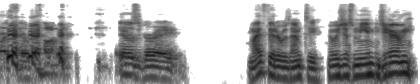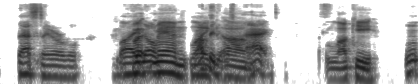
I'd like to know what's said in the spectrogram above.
like so funny. It was great. My theater was empty. It was just me and Jeremy. that's terrible like But no, man, like um, packed lucky. Mm.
